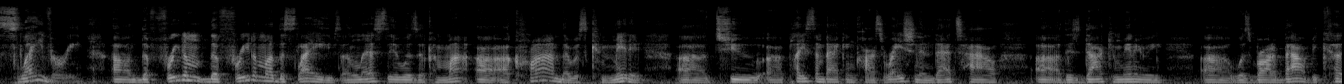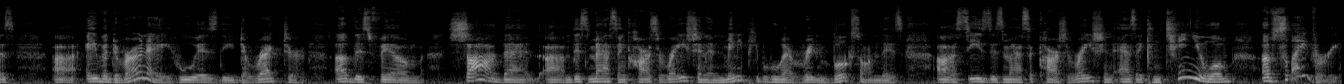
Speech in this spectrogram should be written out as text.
slavery, um, the freedom, the freedom of the slaves, unless it was a, com- uh, a crime that was committed uh, to uh, place them back in incarceration, and that's how uh, this documentary uh, was brought about because uh, Ava DuVernay, who is the director of this film, saw that um, this mass incarceration, and many people who have written books on this uh, sees this mass incarceration as a continuum of slavery.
